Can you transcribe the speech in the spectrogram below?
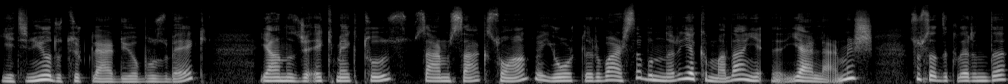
yetiniyordu Türkler diyor Buzbek. Yalnızca ekmek, tuz, sarımsak, soğan ve yoğurtları varsa bunları yakınmadan e, yerlermiş. Susadıklarında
